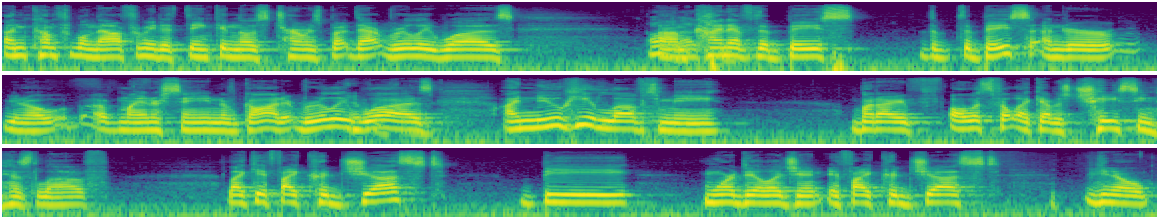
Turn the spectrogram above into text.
uncomfortable now for me to think in those terms but that really was Oh, um, kind it. of the base the, the base under you know of my understanding of god it really Everything. was i knew he loved me but i always felt like i was chasing his love like if i could just be more diligent. If i could just you know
